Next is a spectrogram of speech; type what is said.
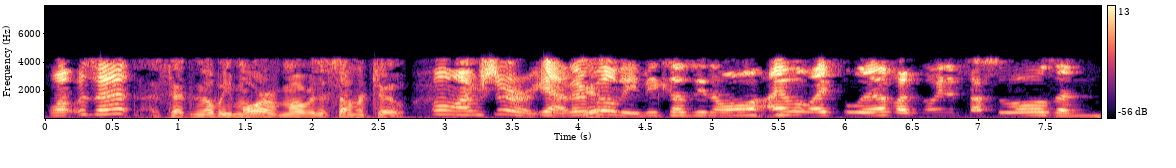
What was that? I said there'll be more of them over the summer too. Oh, I'm sure. Yeah, there Yeah. will be because you know I have a life to live. I'm going to festivals and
